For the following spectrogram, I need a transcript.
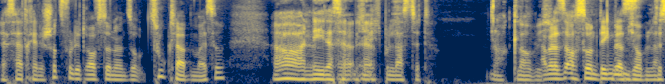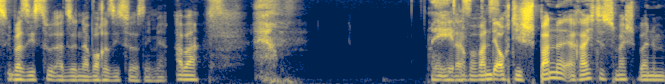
es hat keine Schutzfolie drauf, sondern so zuklappen, weißt du? Oh, nee, das hat Ja, mich ja. echt belastet. Ach, glaube ich. Aber das ist auch so ein Ding, das, das übersiehst du, also in der Woche siehst du das nicht mehr. Aber ja. Nee, das, Aber wann dir auch die Spanne erreicht ist, zum Beispiel bei einem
